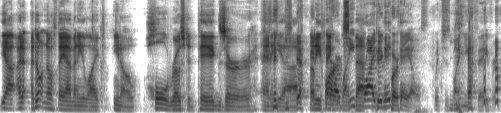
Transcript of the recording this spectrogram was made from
Yeah, I, I don't know if they have any like you know whole roasted pigs or any uh, Yeah, anything Or like deep that. fried Pig part. pigtails, which is my new favorite.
